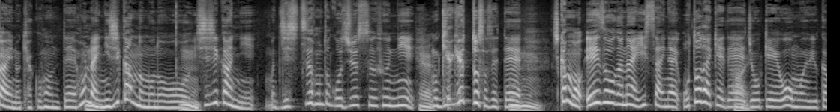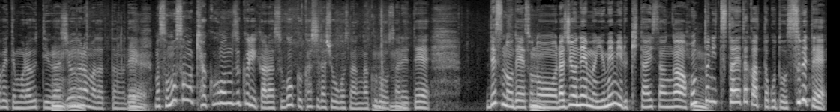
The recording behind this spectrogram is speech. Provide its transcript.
回の脚本って本来うん。2時間のものをうん。1時間に、まあ実質本当50数分にええ。もうギュギュッとさせて、うんうん。しかも映像がない一切ない音だけはい。で情景を思い浮かべてもらうっていうラジオドラマだったので、うんまあ、そもそも脚本作りからすごく柏田翔吾さんが苦労されて。ですのでそのラジオネーム夢見る期待さんが本当に伝えたかったことをすべて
